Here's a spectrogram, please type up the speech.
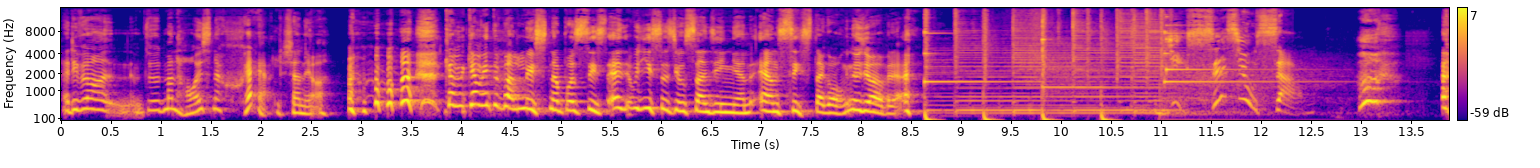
Det var, man har ju sina skäl, känner jag. kan, vi, kan vi inte bara lyssna på sist, eh, Gisses Jossan jingeln en sista gång? Nu gör vi det. Gisses Jossan!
